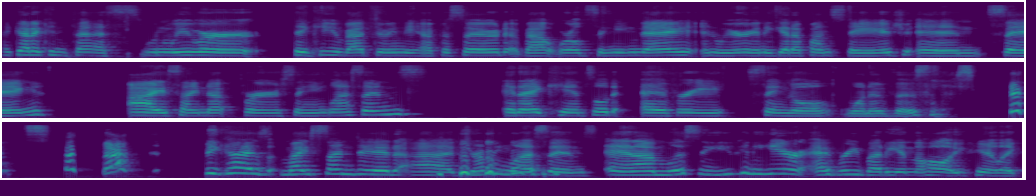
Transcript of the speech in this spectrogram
I gotta confess, when we were thinking about doing the episode about World Singing Day and we were gonna get up on stage and sing, I signed up for singing lessons and I canceled every single one of those lessons. Because my son did uh drumming lessons and I'm listening. You can hear everybody in the hall. You can hear like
